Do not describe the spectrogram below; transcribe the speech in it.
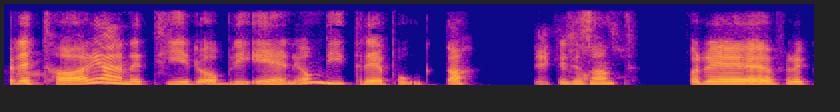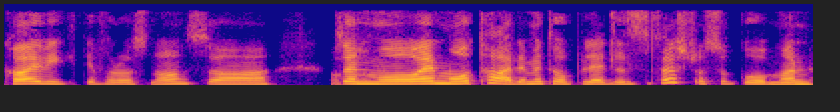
For det tar gjerne tid å bli enige om de tre punktene. Ikke sant? For det, for det hva er viktig for oss nå. Så, så en, må, en må ta det med toppledelse først, og så går man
